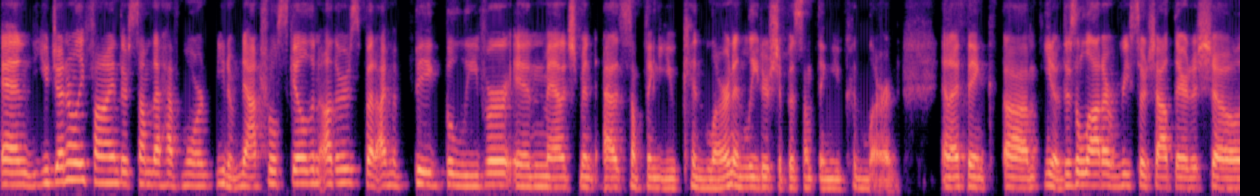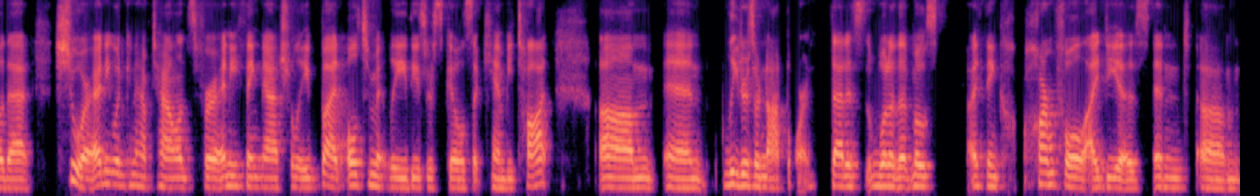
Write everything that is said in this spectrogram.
and you generally find there's some that have more you know natural skill than others but i'm a big believer in management as something you can learn and leadership is something you can learn. And i think um, you know there's a lot of research out there to show that sure anyone can have talents for anything naturally but ultimately these are skills that can be taught um, and leaders are not born. That is one of the most i think harmful ideas and um,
